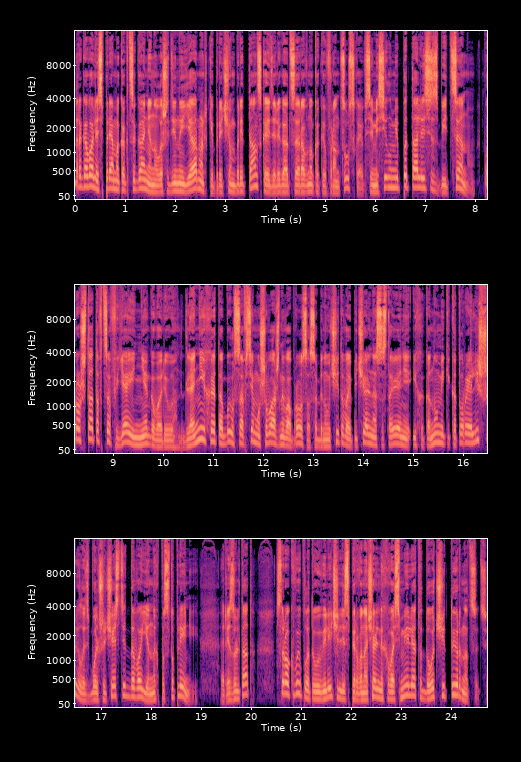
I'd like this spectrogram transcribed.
Торговались прямо как цыгане на лошадиной ярмарке, причем британская делегация, равно как и французская, всеми силами пытались сбить цену. Про штатовцев я и не говорю. Для них это был совсем уж важный вопрос, особенно учитывая печальное состояние их экономики, которая лишилась большей части довоенных поступлений. Результат — Срок выплаты увеличили с первоначальных 8 лет до 14.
